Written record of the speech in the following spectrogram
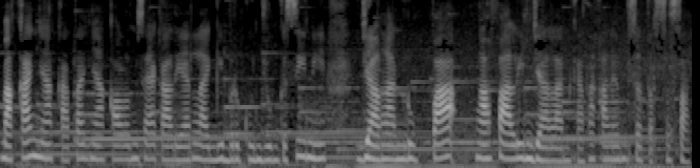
makanya katanya kalau misalnya kalian lagi berkunjung ke sini, jangan lupa ngafalin jalan karena kalian bisa tersesat.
